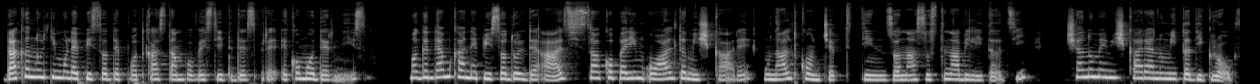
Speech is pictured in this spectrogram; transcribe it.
Dacă în ultimul episod de podcast am povestit despre ecomodernism, mă gândeam ca în episodul de azi să acoperim o altă mișcare, un alt concept din zona sustenabilității și anume mișcarea numită degrowth.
